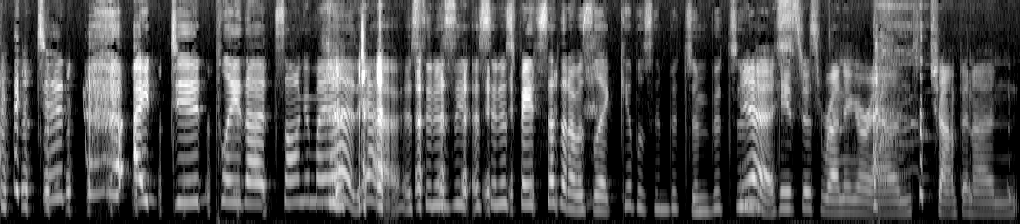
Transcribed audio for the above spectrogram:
I did. I did play that song in my head. Yeah. As soon as he, as soon as Faith said that, I was like, kibbles and bits and bits and yeah, bits. he's just running around chomping on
